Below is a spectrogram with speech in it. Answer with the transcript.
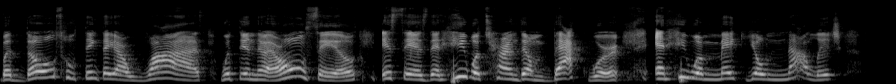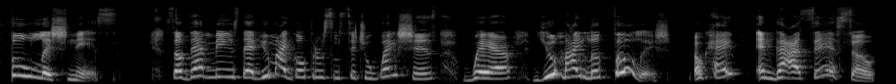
but those who think they are wise within their own selves, it says that he will turn them backward and he will make your knowledge foolishness. So that means that you might go through some situations where you might look foolish. Okay? And God says so.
